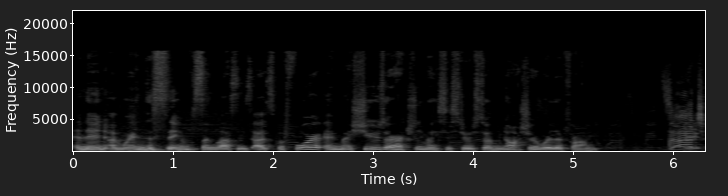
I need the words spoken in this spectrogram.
And then I'm wearing the same sunglasses as before, and my shoes are actually my sister's, so I'm not sure where they're from. touch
